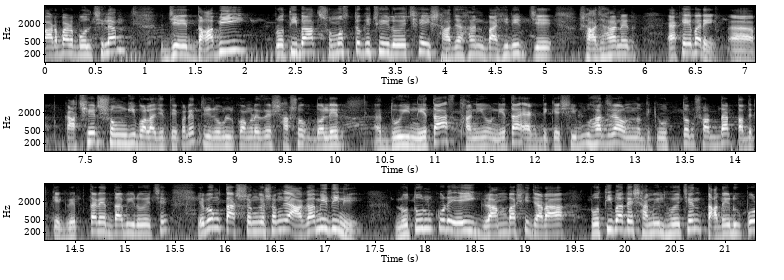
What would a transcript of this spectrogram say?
বারবার বলছিলাম, যে দাবি প্রতিবাদ, সমস্ত কিছুই রয়েছে এই শাহজাহান বাহিনীর যে শাহজাহানের একেবারে কাছের সঙ্গী বলা যেতে পারে, তৃণমূল কংগ্রেসের শাসক দলের দুই নেতা, স্থানীয় নেতা, একদিকে শিবু হাজরা, অন্যদিকে উত্তম সর্দার, তাদেরকে গ্রেপ্তারের দাবি রয়েছে এবং তার সঙ্গে সঙ্গে আগামী দিনে নতুন করে এই গ্রামবাসী যারা প্রতিবাদে সামিল হয়েছেন, তাদের উপর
